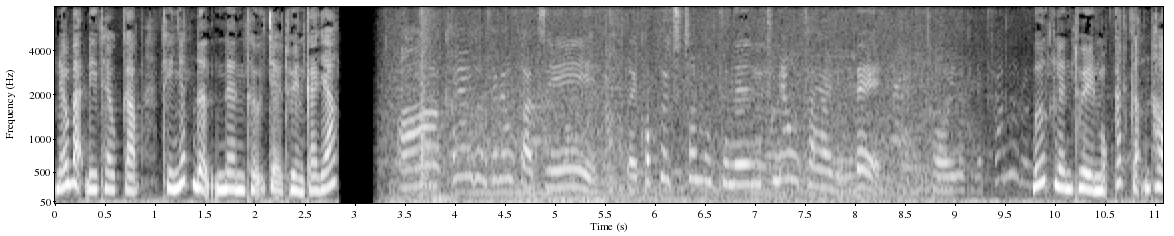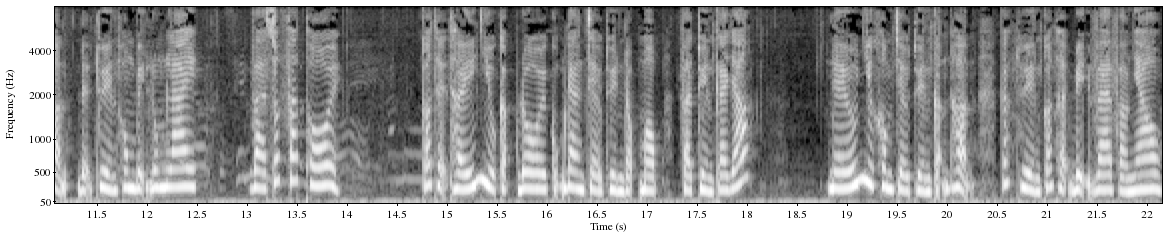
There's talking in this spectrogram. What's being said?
Nếu bạn đi theo cặp thì nhất định nên thử chèo thuyền kayak. À, 3명까지. 네, 커플 추천 보트는 투명 카약인데 저희는 그냥 카누를 Bước lên thuyền một cách cẩn thận để thuyền không bị lung lay và xuất phát thôi. Có thể thấy nhiều cặp đôi cũng đang chèo thuyền độc mộc và thuyền kayak. Nếu như không chèo thuyền cẩn thận, các thuyền có thể bị va vào nhau.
